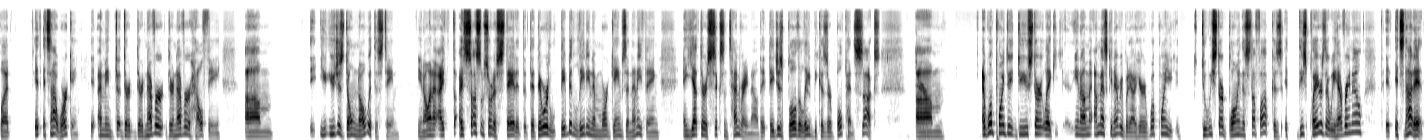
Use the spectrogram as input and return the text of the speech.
but it, it's not working. I- mean, they're they're never they're never healthy. Um, you you just don't know with this team, you know. And I I, saw some sort of stat that, that they were they've been leading in more games than anything, and yet they're six and ten right now. They they just blow the lead because their bullpen sucks. Um, at what point do, do you start like you know I'm I'm asking everybody out here. At what point you- do we start blowing this stuff up? Because these players that we have right now, it, it's not it.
